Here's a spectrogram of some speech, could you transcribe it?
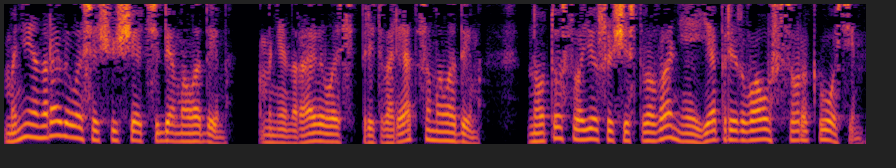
Мне нравилось ощущать себя молодым, мне нравилось притворяться молодым, но то свое существование я прервал в 48,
